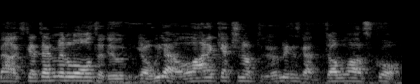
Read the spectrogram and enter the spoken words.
Alex, get that middle altar, dude. Yo, we got a lot of catching up to do. Them niggas got double our score.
